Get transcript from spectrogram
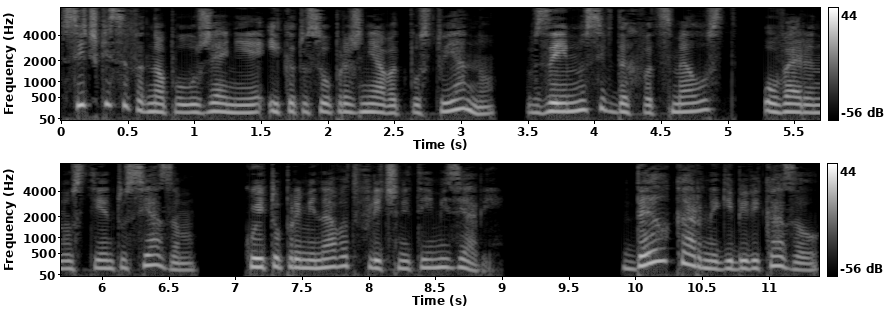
Всички са в едно положение и като се упражняват постоянно, взаимно си вдъхват смелост, увереност и ентусиазъм, които преминават в личните им изяви. Дейл Карнеги би ви казал,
